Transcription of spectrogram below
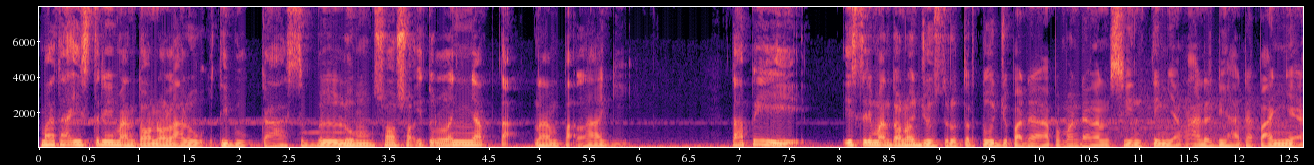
Mata istri Mantono lalu dibuka sebelum sosok itu lenyap tak nampak lagi Tapi Istri Mantono justru tertuju pada pemandangan sinting yang ada di hadapannya.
